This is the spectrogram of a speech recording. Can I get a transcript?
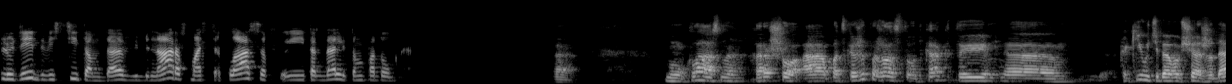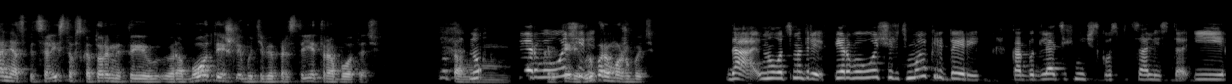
людей довести там, да, вебинаров, мастер-классов и так далее и тому подобное. Да. Ну, классно, хорошо. А подскажи, пожалуйста, вот как ты, э, какие у тебя вообще ожидания от специалистов, с которыми ты работаешь, либо тебе предстоит работать? Ну, там, ну, в первую очередь... выбора, может быть? Да, ну вот смотри, в первую очередь мой критерий как бы для технического специалиста, и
